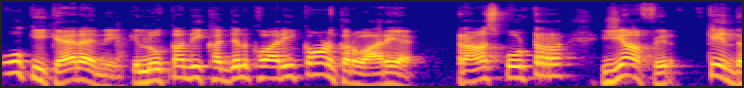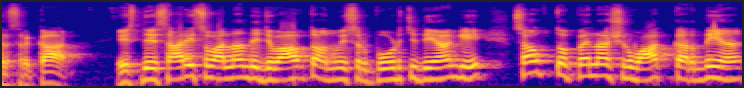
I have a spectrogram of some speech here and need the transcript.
ਉਹ ਕੀ ਕਹਿ ਰਹੇ ਨੇ ਕਿ ਲੋਕਾਂ ਦੀ ਖੱਜਲ ਖੁਆਰੀ ਕੌਣ ਕਰਵਾ ਰਿਹਾ ਹੈ? ਟਰਾਂਸਪੋਰਟਰ ਜਾਂ ਫਿਰ ਕੇਂਦਰ ਸਰਕਾਰ? ਇਸ ਦੇ ਸਾਰੇ ਸਵਾਲਾਂ ਦੇ ਜਵਾਬ ਤੁਹਾਨੂੰ ਇਸ ਰਿਪੋਰਟ 'ਚ ਦੇਵਾਂਗੇ ਸਭ ਤੋਂ ਪਹਿਲਾਂ ਸ਼ੁਰੂਆਤ ਕਰਦੇ ਹਾਂ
